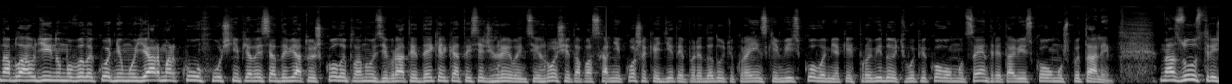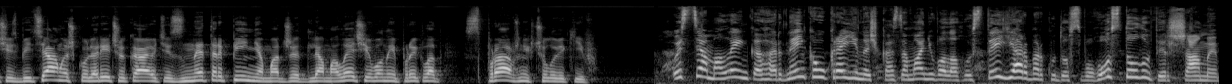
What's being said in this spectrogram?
На благодійному великодньому ярмарку учні 59-ї школи планують зібрати декілька тисяч гривень. Ці гроші та пасхальні кошики діти передадуть українським військовим, яких провідують в опіковому центрі та військовому шпиталі. На зустрічі з бійцями школярі чекають із нетерпінням, адже для малечі вони приклад справжніх чоловіків. Ось ця маленька, гарненька україночка заманювала гостей ярмарку до свого столу віршами.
